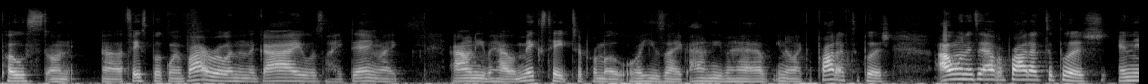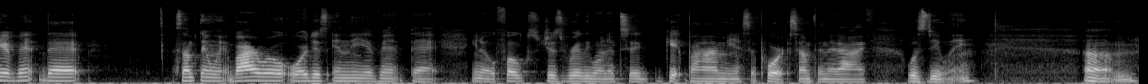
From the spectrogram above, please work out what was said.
post on uh, Facebook went viral, and then the guy was like, "Dang, like I don't even have a mixtape to promote," or he's like, "I don't even have you know like a product to push." I wanted to have a product to push in the event that something went viral or just in the event that you know folks just really wanted to get behind me and support something that i was doing um,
